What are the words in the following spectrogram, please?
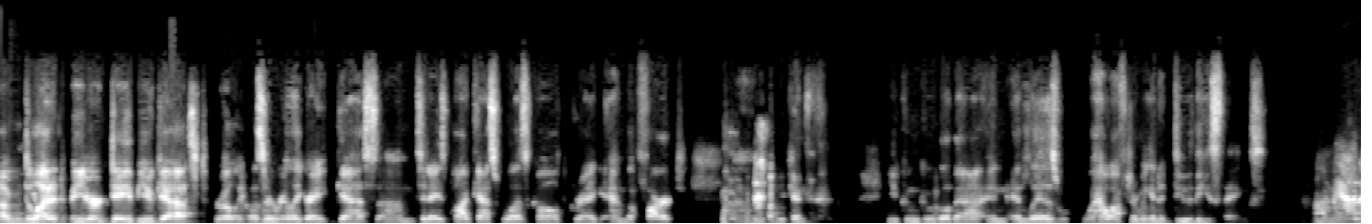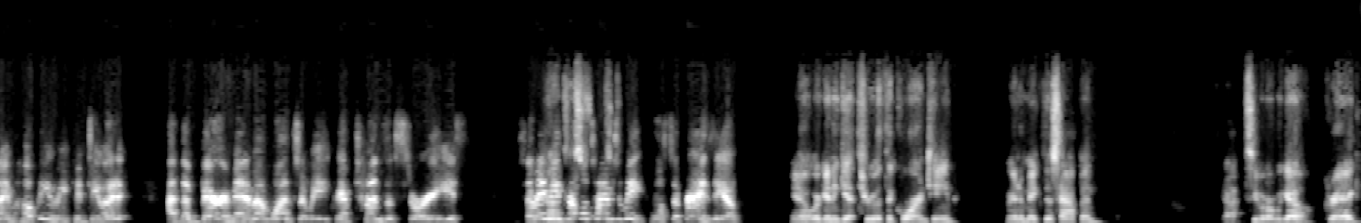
I'm delighted to be your debut guest. Really. That was a really great guess. Um, today's podcast was called "Greg and the Fart." Um, you can you can Google that. And and Liz, how often are we going to do these things? Oh man, I'm hoping we could do it at the bare minimum once a week. We have tons of stories. So maybe Tons a couple times a week. We'll surprise you. Yeah, we're going to get through with the quarantine. We're going to make this happen. Yeah. See where we go. Greg,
